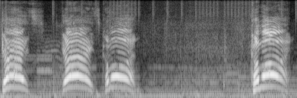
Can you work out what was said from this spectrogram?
Guys, guys, come on. Come on.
